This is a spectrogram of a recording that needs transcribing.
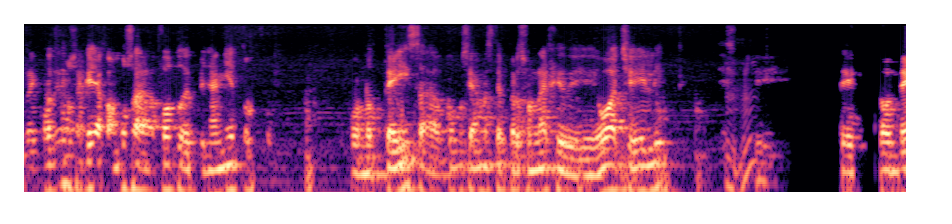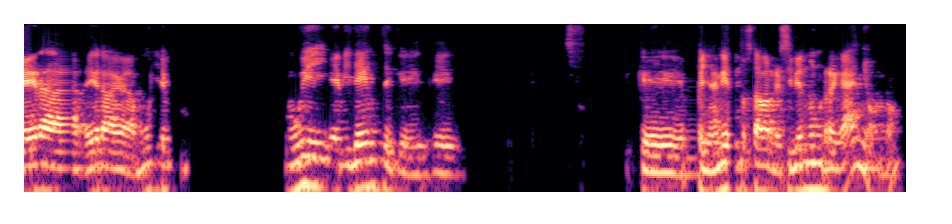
Recordemos aquella famosa foto de Peña Nieto con, con Oteiza, o cómo se llama este personaje de OHL, este, donde era, era muy, muy evidente que, que, Peña Nieto estaba recibiendo un regaño, ¿no?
